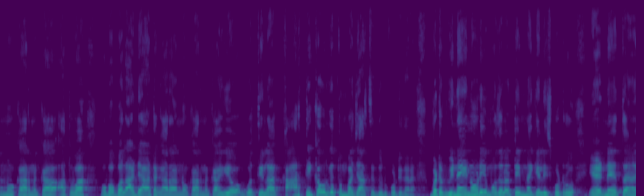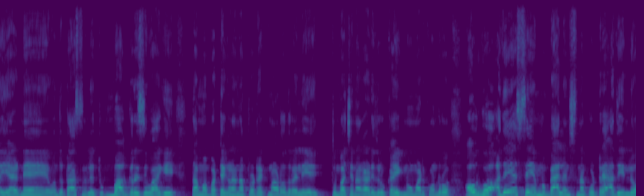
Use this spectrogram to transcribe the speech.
ಅನ್ನೋ ಕಾರಣಕ್ಕ ಅಥವಾ ಒಬ್ಬ ಬಲಾಢ್ಯ ಆಟಗಾರ ಅನ್ನೋ ಕಾರಣಕ್ಕಾಗಿಯೋ ಗೊತ್ತಿಲ್ಲ. ಕಾರ್ತಿಕ್ ಅವ್ರಿಗೆ ತುಂಬ ಜಾಸ್ತಿ ದುಡ್ಡು ಕೊಟ್ಟಿದ್ದಾರೆ. ಬಟ್ ವಿನಯ್ ನೋಡಿ ಮೊದಲ ಟೀಮ್ನ ಗೆಲ್ಲಿಸ್ಕೊಟ್ರು. ಎರಡನೇ ತ, ಎರಡನೇ ಒಂದು ಟಾಸ್ನಲ್ಲಿ ತುಂಬ ಅಗ್ರೆಸಿವ್ ಆಗಿ ತಮ್ಮ ಬಟ್ಟೆಗಳನ್ನು ಪ್ರೊಟೆಕ್ಟ್ ಮಾಡೋದ್ರಲ್ಲಿ ತುಂಬ ಆಡಿದರು, ಕೈಗೆ ನೋವು ಮಾಡಿಕೊಂಡ್ರು, ಅವ್ರಿಗೂ ಅದೇ ಸೇಮ್ ಬ್ಯಾಲೆನ್ಸ್ನ ಕೊಟ್ಟರೆ ಅದು ಎಲ್ಲೋ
